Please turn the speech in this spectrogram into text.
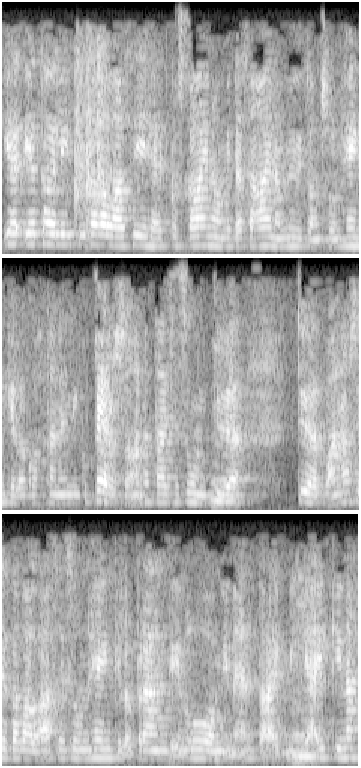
Ja, ja toi liittyy tavallaan siihen, että koska ainoa mitä sä aina myyt on sun henkilökohtainen niin persoona tai se sun työ, mm työpanos ja tavallaan se sun henkilöbrändin luominen tai mikä mm. ikinä,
